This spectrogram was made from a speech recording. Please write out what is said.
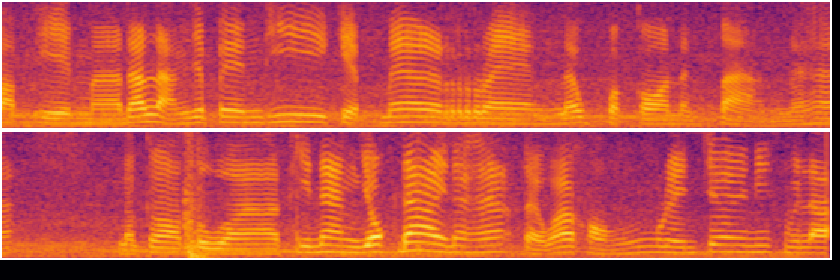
ปรับเอนมาด้านหลังจะเป็นที่เก็บแม่แรงและอุปกรณ์ต่างๆนะฮะแล้วก็ตัวที่นั่งยกได้นะฮะแต่ว่าของ Ranger นี่เวลา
